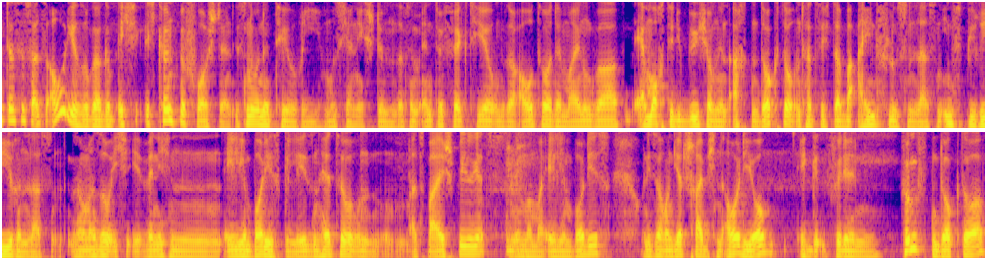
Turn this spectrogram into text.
unbedingt, dass es als Audio sogar gibt. Ich, ich könnte mir vorstellen, ist nur eine Theorie, muss ja nicht stimmen, dass im Endeffekt hier unser Autor der Meinung war, er mochte die Bücher um den achten Doktor und hat sich da beeinflussen lassen, inspirieren lassen. Sagen wir mal so, ich, wenn ich ein Alien Bodies gelesen hätte und als Beispiel jetzt, nehmen wir mal Alien Bodies und ich sage, und jetzt schreibe ich ein Audio für den fünften Doktor,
